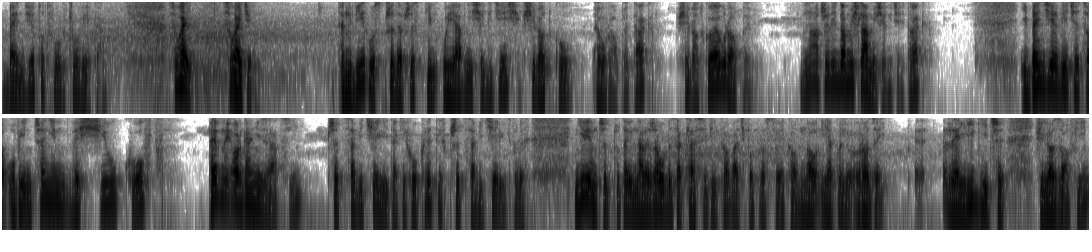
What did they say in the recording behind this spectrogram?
Będzie to twór człowieka. Słuchaj, słuchajcie, ten wirus przede wszystkim ujawni się gdzieś w środku Europy, tak? W środku Europy. No, czyli domyślamy się gdzie, tak? I będzie, wiecie co, uwieńczeniem wysiłków pewnej organizacji, przedstawicieli, takich ukrytych przedstawicieli, których nie wiem, czy tutaj należałoby zaklasyfikować po prostu jako, no, jako rodzaj e, religii czy filozofii.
